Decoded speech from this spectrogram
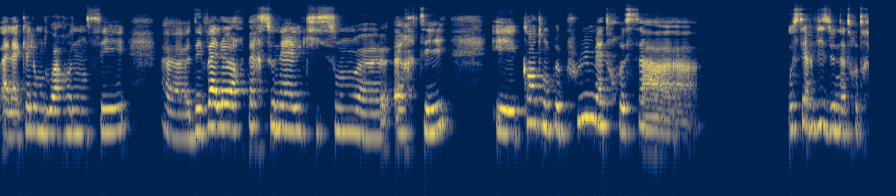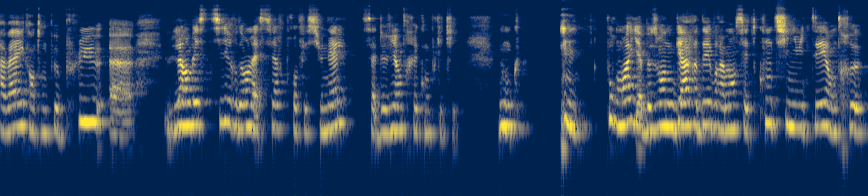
à laquelle on doit renoncer, euh, des valeurs personnelles qui sont heurtées. Et quand on peut plus mettre ça au service de notre travail, quand on peut plus l'investir dans la sphère professionnelle, ça devient très compliqué. Donc, pour moi, il y a besoin de garder vraiment cette continuité entre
